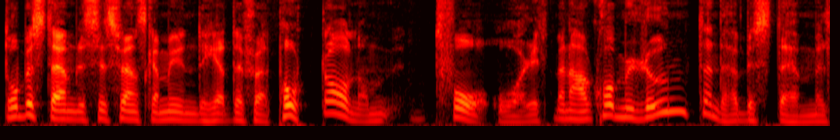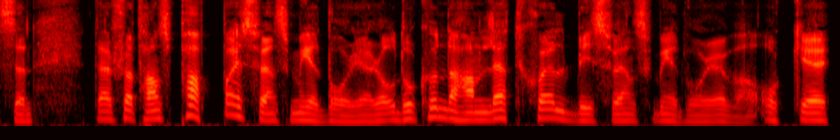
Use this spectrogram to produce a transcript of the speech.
då bestämde sig svenska myndigheter för att porta honom tvåårigt. Men han kom runt den där bestämmelsen därför att hans pappa är svensk medborgare och då kunde han lätt själv bli svensk medborgare. Va? Och eh,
